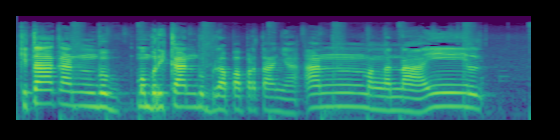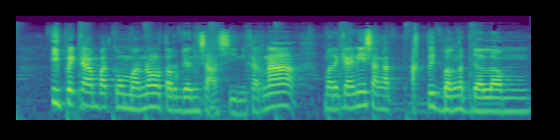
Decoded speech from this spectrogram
Kita akan be memberikan beberapa pertanyaan mengenai IPK 4,0 atau organisasi ini karena mereka ini sangat aktif banget dalam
